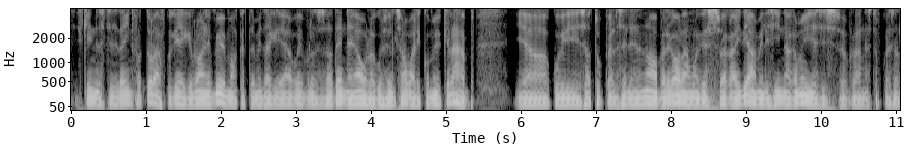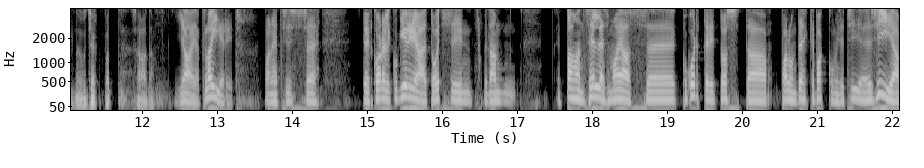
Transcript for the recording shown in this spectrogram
siis kindlasti seda infot tuleb, kui keegi plaanib müüma hakata midagi ja võib-olla sa saad enne jaole, kui see üldse avalikku müüki läheb. ja kui satub veel selline naaber ka olema, kes väga ei tea, millise hinnaga müüa, siis võib-olla õnnestub ka sealt nagu jackpot saada. ja, ja flaierid, paned siis, teed korraliku kirja, et otsin, ma tahan et tahan selles majas äh, korterit osta, palun tehke pakkumised siia ja siia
